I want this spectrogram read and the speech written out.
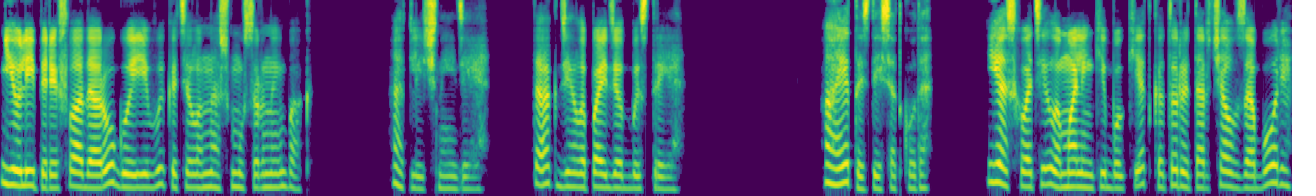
Юли перешла дорогу и выкатила наш мусорный бак. Отличная идея. Так дело пойдет быстрее. А это здесь откуда? Я схватила маленький букет, который торчал в заборе,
